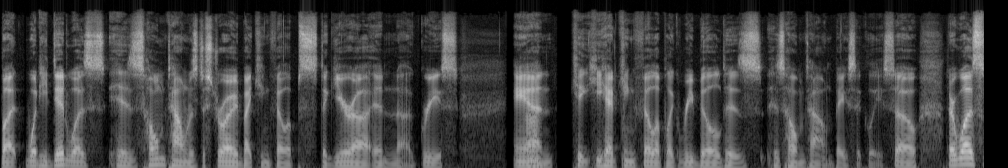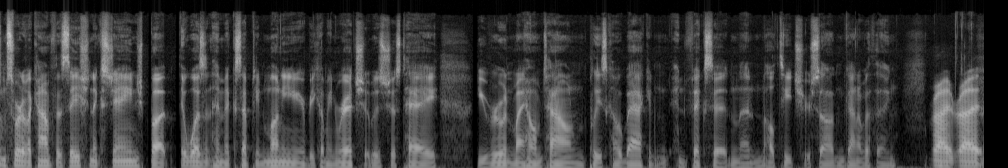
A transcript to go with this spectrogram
but what he did was his hometown was destroyed by King Philip's Stagira in uh, Greece, and ki- he had King Philip like rebuild his his hometown basically. So there was some sort of a compensation exchange, but it wasn't him accepting money or becoming rich. It was just, hey, you ruined my hometown. Please come back and, and fix it, and then I'll teach your son, kind of a thing. Right. Right.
